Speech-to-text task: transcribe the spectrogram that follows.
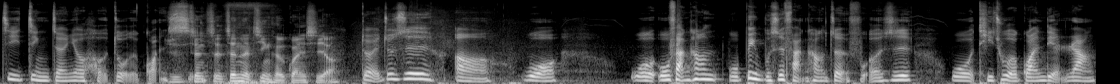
既竞争又合作的关系，真真真的竞合关系啊。对，就是呃，我我我反抗，我并不是反抗政府，而是我提出的观点让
